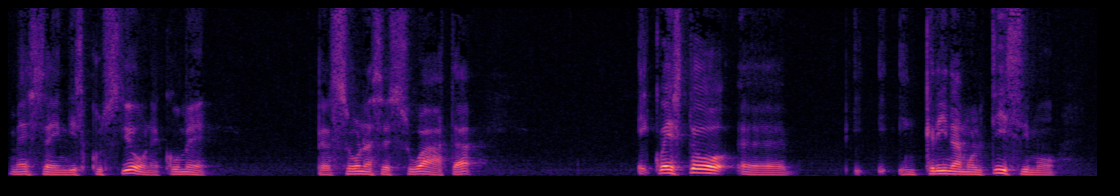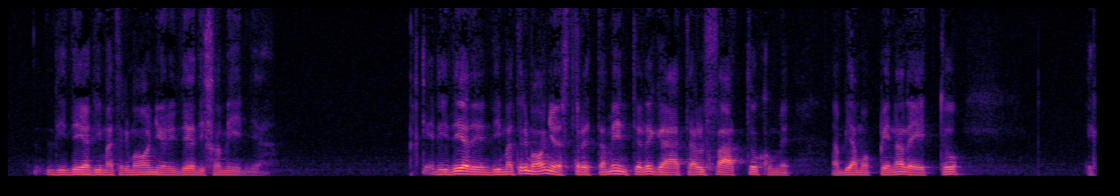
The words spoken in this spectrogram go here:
messa in discussione come persona sessuata e questo eh, incrina moltissimo l'idea di matrimonio e l'idea di famiglia. Perché l'idea di, di matrimonio è strettamente legata al fatto, come abbiamo appena letto, e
